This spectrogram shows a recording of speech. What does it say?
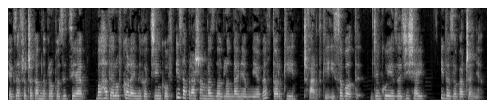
Jak zawsze czekam na propozycje bohaterów kolejnych odcinków i zapraszam Was do oglądania mnie we wtorki, czwartki i soboty. Dziękuję za dzisiaj i do zobaczenia.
